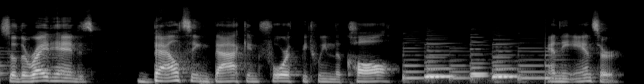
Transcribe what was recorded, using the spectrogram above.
So the right hand is bouncing back and forth between the call and the answer.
